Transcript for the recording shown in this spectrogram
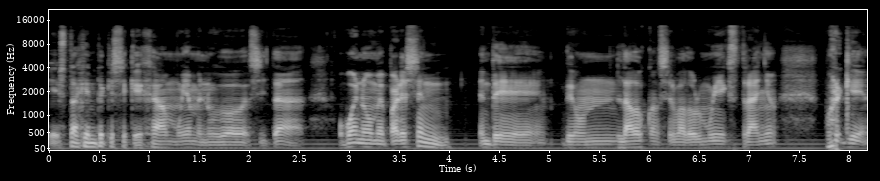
esta gente que se queja muy a menudo cita, o bueno, me parecen de, de un lado conservador muy extraño, porque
